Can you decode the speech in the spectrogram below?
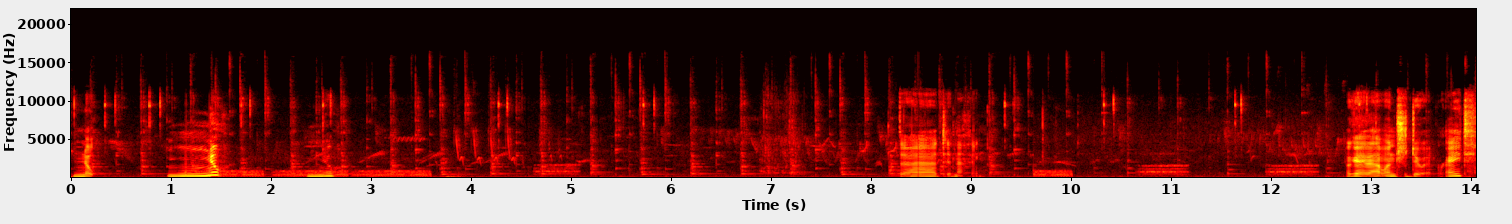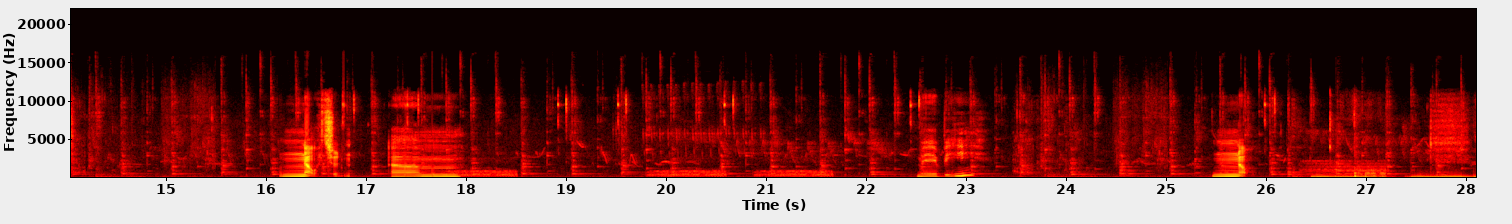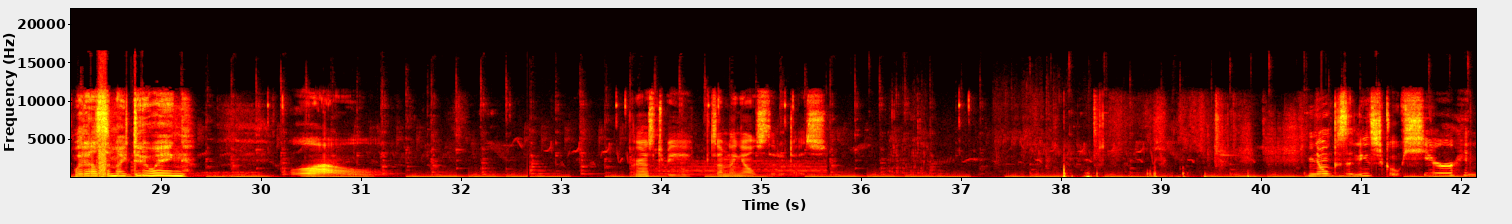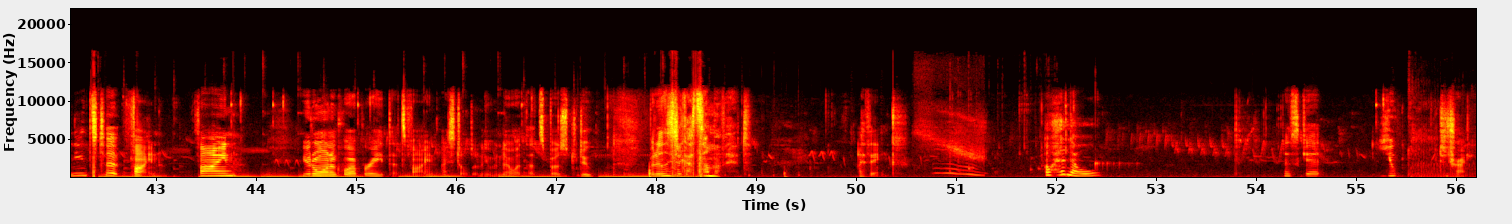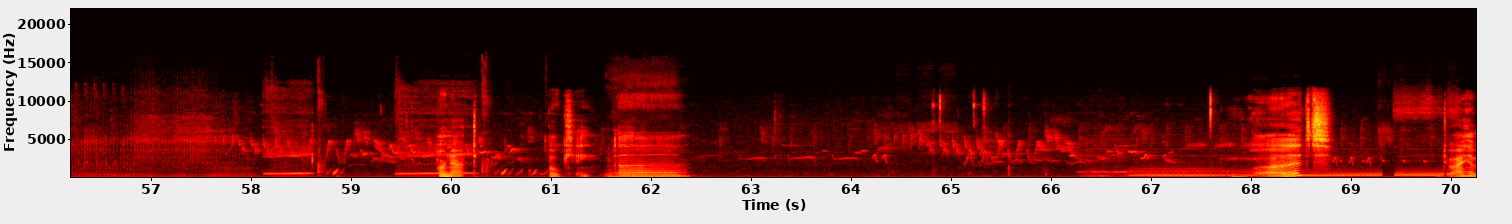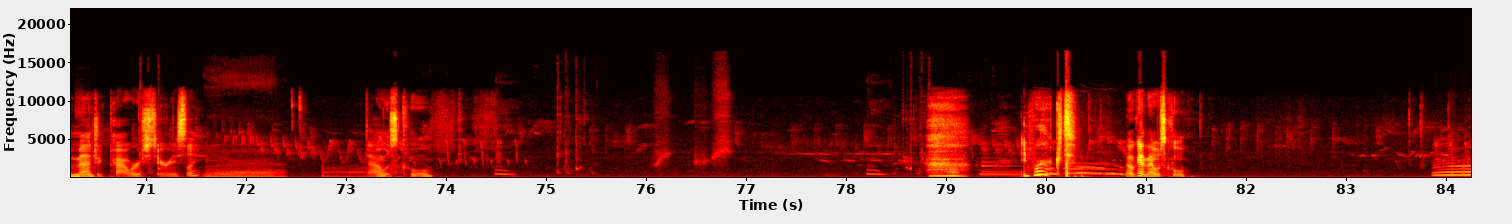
Nope. Nope. Nope. That did nothing. Okay, that one should do it, right? No, it shouldn't. Um... Maybe? No. What else am I doing? Wow. There has to be something else that it does. No, because it needs to go here. It needs to... Fine. Fine. You don't want to cooperate, that's fine. I still don't even know what that's supposed to do. But at least I got some of it. I think. Oh, hello. Let's get you to try. Or not. Okay. Uh... What? Do I have magic powers? Seriously? That was cool. it worked! Okay, that was cool.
